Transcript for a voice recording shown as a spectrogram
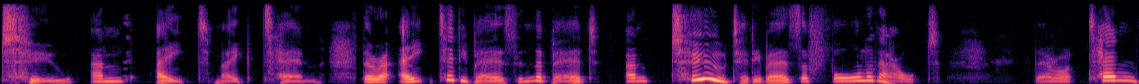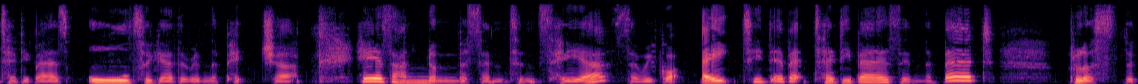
2 and 8 make 10. There are 8 teddy bears in the bed and 2 teddy bears have fallen out. There are 10 teddy bears all together in the picture. Here's our number sentence here. So we've got 8 teddy bears in the bed plus the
